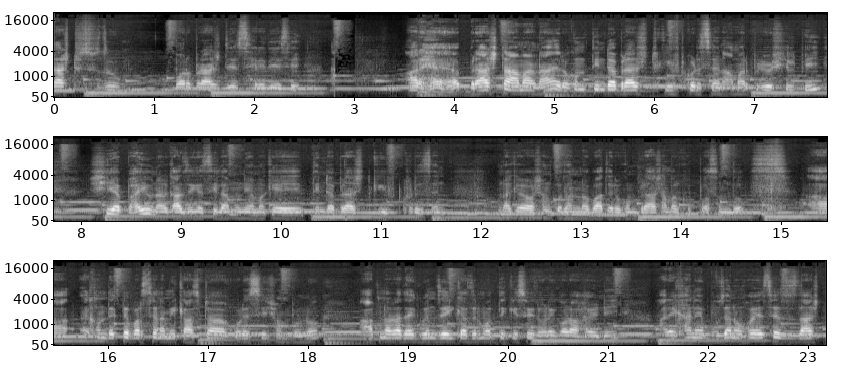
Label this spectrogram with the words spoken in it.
জাস্ট শুধু বড় ব্রাশ দিয়ে ছেড়ে দিয়েছি। আর হ্যাঁ ব্রাশটা আমার না, এরকম তিনটা ব্রাশ গিফট করেছেন আমার প্রিয় শিল্পী শিয়াব ভাই, ওনার কাজে গেছিলাম, উনি আমাকে তিনটা ব্রাশ গিফট করেছেন। ওনাকে অসংখ্য ধন্যবাদ, এরকম ব্রাশ আমার খুব পছন্দ। এখন দেখতে পাচ্ছেন আমি কাজটা করেছি সম্পূর্ণ। আপনারা দেখবেন যে এই কাজের মধ্যে কিছুই ধরে করা হয়নি। আর এখানে বোঝানো হয়েছে যে জাস্ট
